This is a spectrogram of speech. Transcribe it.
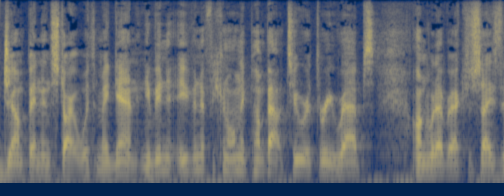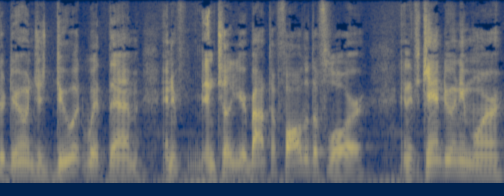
jump in and start with them again. And even even if you can only pump out two or three reps on whatever exercise they're doing, just do it with them. And if until you're about to fall to the floor, and if you can't do any more,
